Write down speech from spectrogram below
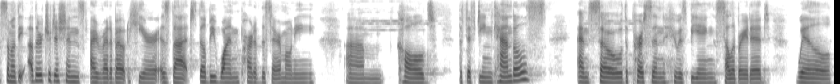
Some of the other traditions I read about here is that there'll be one part of the ceremony um, called the 15 candles. And so the person who is being celebrated will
